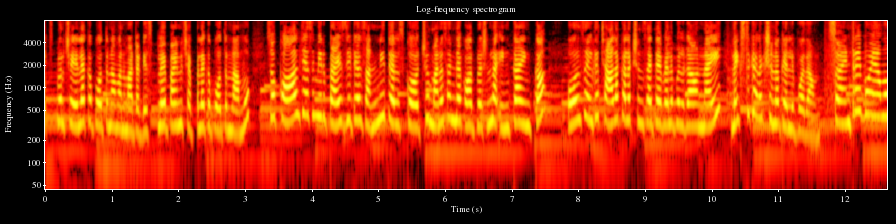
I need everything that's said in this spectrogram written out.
ఎక్స్ప్లోర్ చేయలేకపోతున్నాం అనమాట డిస్ప్లే పైన చెప్పలేకపోతున్నాము. సో కాల్ చేసి మీరు ప్రైస్ డీటెయిల్స్ అన్ని తెలుసుకోవచ్చు. మన సంధ్య కార్పొరేషన్లో ఇంకా ఇంకా హోల్సేల్గా చాలా కలెక్షన్స్ అయితే అవైలబుల్గా ఉన్నాయి. నెక్స్ట్ కలెక్షన్లోకి వెళ్ళిపోదాం. సో ఎంటర్ అయిపోయాము.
